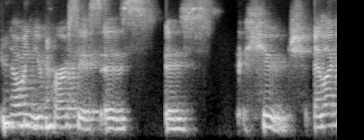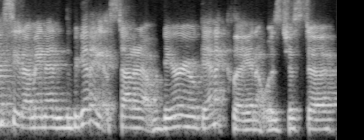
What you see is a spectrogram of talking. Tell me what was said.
knowing your process is is huge. And like I said, I mean, in the beginning, it started out very organically, and it was just a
